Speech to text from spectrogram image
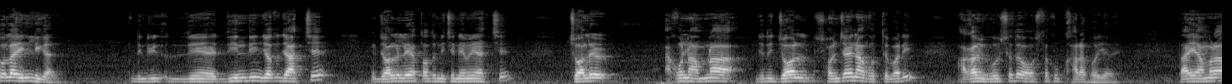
তোলা ইনলিগাল দিন দিন যত যাচ্ছে জলের লেয়ার তত নিচে নেমে যাচ্ছে। জলের এখন আমরা যদি জল সঞ্চয় না করতে পারি আগামী ভবিষ্যতে অবস্থা খুব খারাপ হয়ে যাবে। তাই আমরা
